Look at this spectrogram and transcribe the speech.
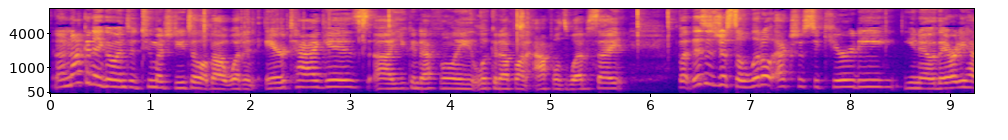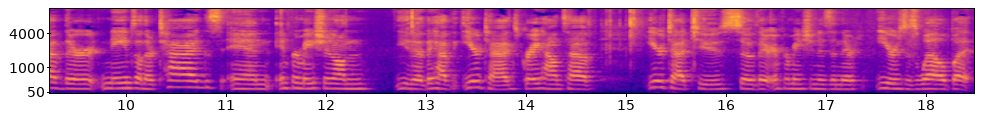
And I'm not going to go into too much detail about what an AirTag is. Uh, you can definitely look it up on Apple's website. But this is just a little extra security. You know, they already have their names on their tags and information on, you know, they have ear tags. Greyhounds have ear tattoos, so their information is in their ears as well. But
